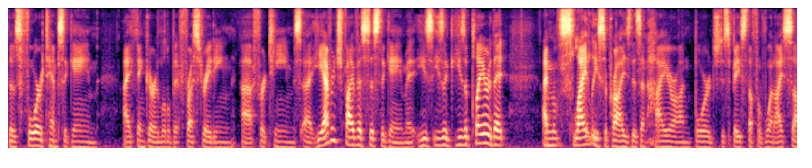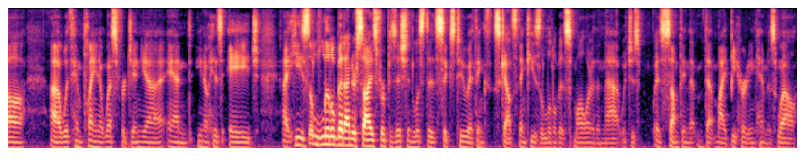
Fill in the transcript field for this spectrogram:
those four attempts a game, I think, are a little bit frustrating uh, for teams. Uh, he averaged five assists a game. He's he's a he's a player that I'm slightly surprised isn't higher on boards just based off of what I saw uh, with him playing at West Virginia and you know his age. Uh, he's a little bit undersized for position, listed at 6'2". I think scouts think he's a little bit smaller than that, which is, is something that that might be hurting him as well.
